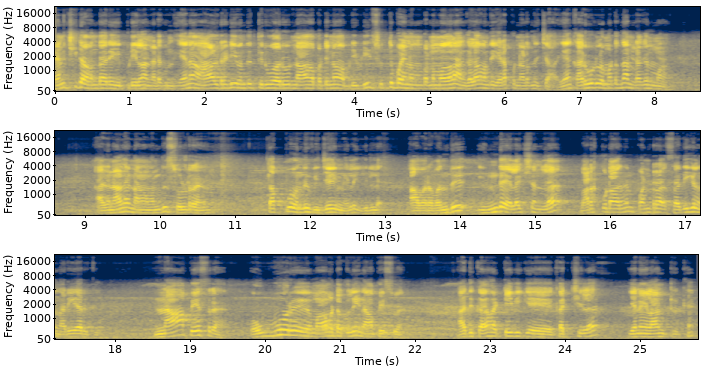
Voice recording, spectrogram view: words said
நினச்சிக்கிட்டா வந்தார் இப்படிலாம் நடக்கும். ஏன்னா ஆல்ரெடி வந்து திருவாரூர் நாகப்பட்டினம் அப்படி இப்படி சுற்றுப்பயணம் பண்ணும் போதெல்லாம் அங்கெல்லாம் வந்து இறப்பு நடந்துச்சா? ஏன் கரூரில் மட்டும்தான் நடக்கணுமா? அதனால் நான் வந்து சொல்கிறேன் தப்பு வந்து விஜய் மேலே இல்லை. அவரை வந்து இந்த எலெக்ஷனில் வரக்கூடாதுன்னு பண்ணுற சதிகள் நிறையா இருக்குது நான் பேசுகிறேன் ஒவ்வொரு மாவட்டத்துலேயும் நான் பேசுவேன். அதுக்காக டிவிக்கு கட்சியில் இணையலான்ட்டு இருக்கேன்.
